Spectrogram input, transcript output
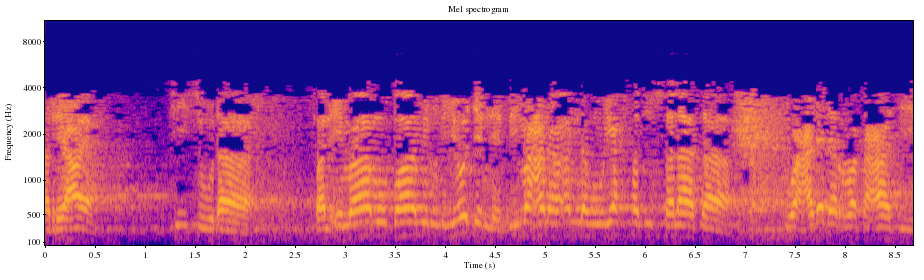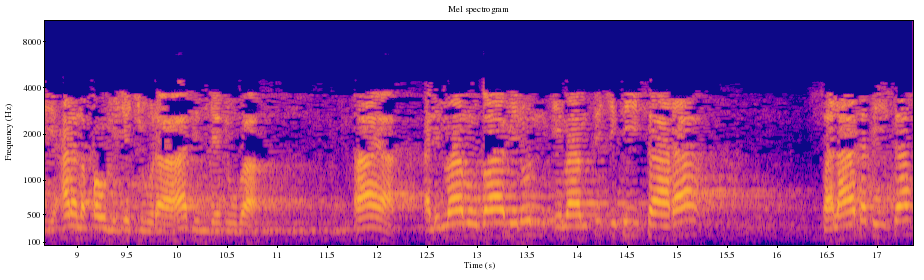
الرعاية تيسودا فالإمام ضامن يوجن بمعنى أنه يحفظ الصلاة وعدد الركعات على القوم ججورا. هذه جدوبا آية. الإمام ضامن إمام تجتي سارا صلاة تيسا.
